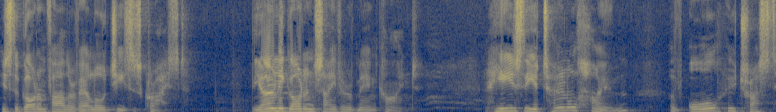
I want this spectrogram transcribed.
is the God and Father of our Lord Jesus Christ the only God and Saviour of mankind. He is the eternal home of all who trust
